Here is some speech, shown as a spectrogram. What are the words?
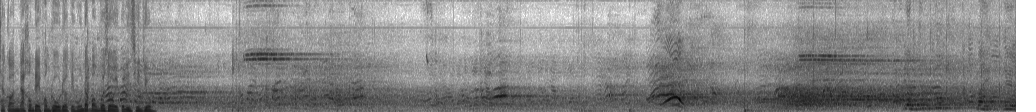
Tichacon đã không thể phòng thủ được tình huống đập bóng vừa rồi của Lin Shin Yu. Điểm Trung Quốc 7 đều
